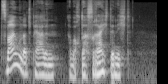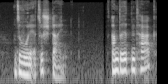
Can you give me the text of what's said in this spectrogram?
200 Perlen, aber auch das reichte nicht. Und so wurde er zu Stein. Am dritten Tag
